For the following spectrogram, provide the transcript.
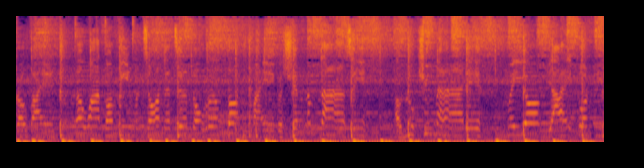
เราไปแต่ว่าตอนนี้มันซ้อนแต่เธอต้องเริ่มต้นใหม่ก็เช็ดน้ำตาสิ เอาลูกขึ้นมาดิไม่ยอมย้ายคนที่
